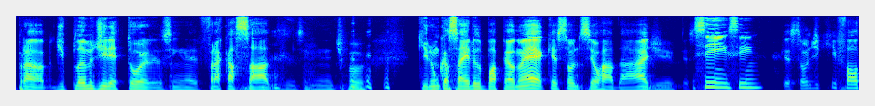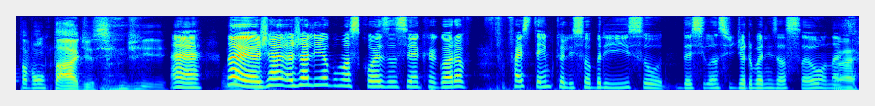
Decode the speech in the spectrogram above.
pra, de plano diretor, assim, né, fracassados, assim, né, tipo, que nunca saíram do papel. Não é questão de ser o Haddad, é Sim, sim. questão de que falta vontade, assim, de. É. Não, eu já, eu já li algumas coisas, assim, é que agora faz tempo que eu li sobre isso, desse lance de urbanização, né? É,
